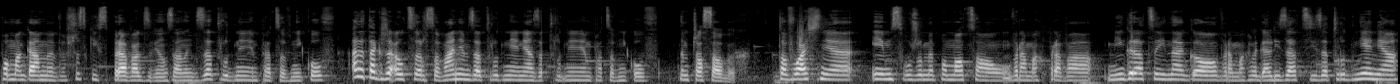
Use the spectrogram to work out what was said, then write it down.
pomagamy we wszystkich sprawach związanych z zatrudnieniem pracowników, ale także outsourcowaniem zatrudnienia, zatrudnieniem pracowników tymczasowych. To właśnie im służymy pomocą w ramach prawa migracyjnego, w ramach legalizacji zatrudnienia.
